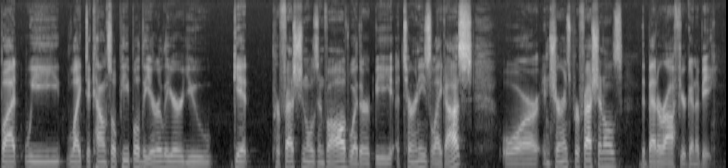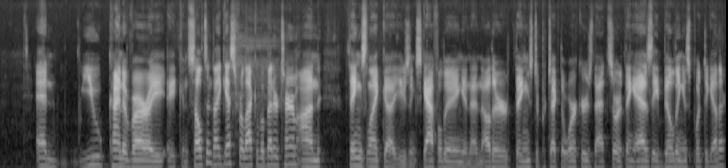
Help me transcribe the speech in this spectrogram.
but we like to counsel people. The earlier you get professionals involved, whether it be attorneys like us or insurance professionals, the better off you're going to be. And you kind of are a, a consultant, I guess, for lack of a better term, on things like uh, using scaffolding and then other things to protect the workers, that sort of thing, as a building is put together?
